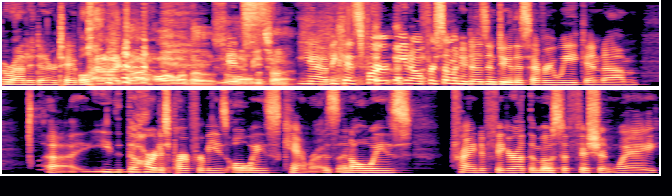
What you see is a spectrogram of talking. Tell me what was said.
around a dinner table. And I got all of those all the time. Yeah, because for you know, for someone who doesn't do this every week, and um, uh, the hardest part for me is always cameras and always trying to figure out the most efficient way.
